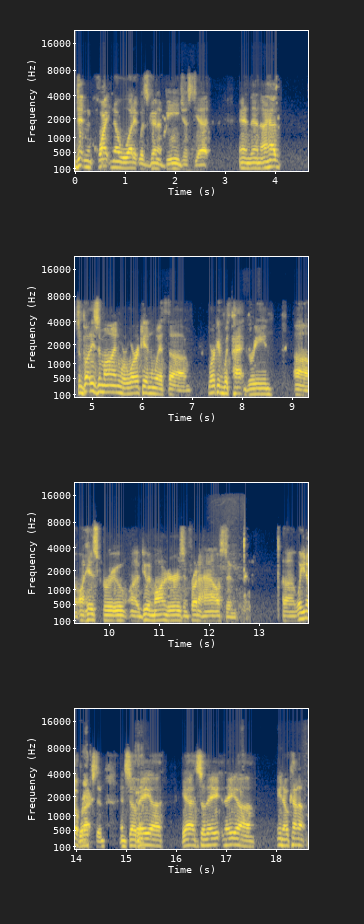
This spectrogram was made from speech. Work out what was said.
didn't quite know what it was going to be just yet. And then I had some buddies of mine were working with uh, working with Pat Green uh, on his crew, uh, doing monitors in front of house, and uh, well, you know. Braxton, and so Yeah. they, uh, yeah, so they they uh, you know kind of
